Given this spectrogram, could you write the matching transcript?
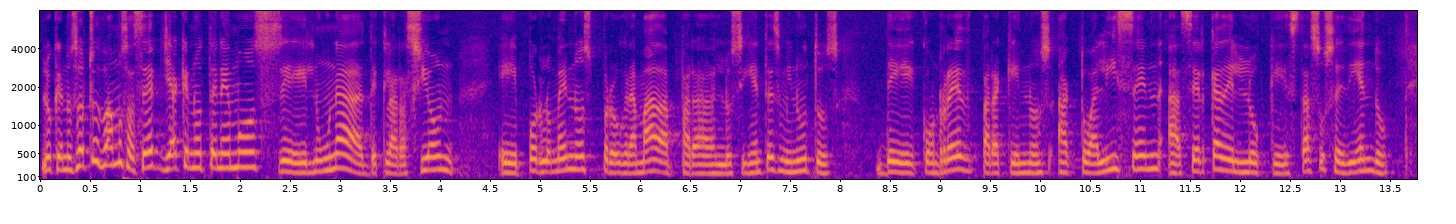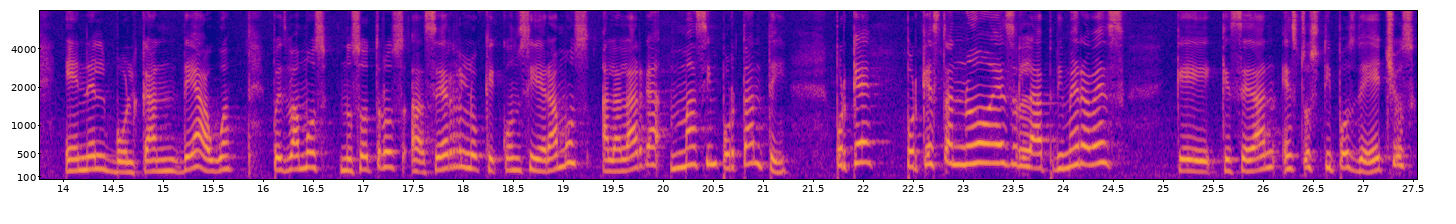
lo que nosotros vamos a hacer, ya que no tenemos eh, una declaración eh, por lo menos programada para los siguientes minutos de Conred para que nos actualicen acerca de lo que está sucediendo en el volcán de agua, pues vamos nosotros a hacer lo que consideramos a la larga más importante. ¿Por qué? Porque esta no es la primera vez que, se dan estos tipos de hechos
